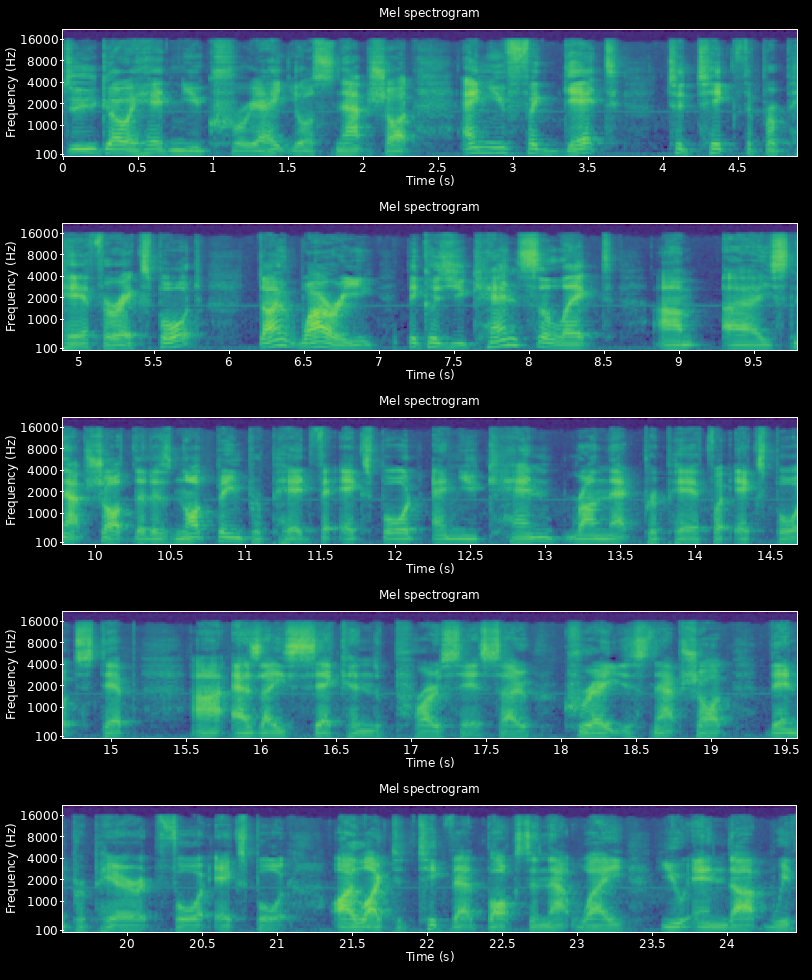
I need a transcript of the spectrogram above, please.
do go ahead and you create your snapshot and you forget to tick the prepare for export, don't worry because you can select um, a snapshot that has not been prepared for export and you can run that prepare for export step uh, as a second process. So create your snapshot, then prepare it for export. I like to tick that box and that way you end up with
